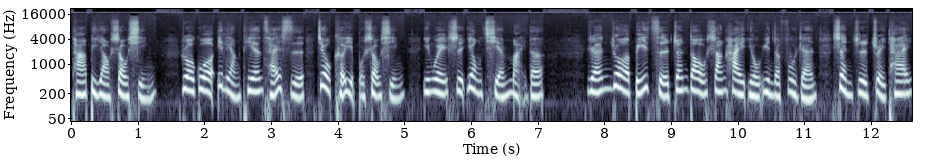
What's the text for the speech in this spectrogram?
他必要受刑。若过一两天才死，就可以不受刑，因为是用钱买的。人若彼此争斗，伤害有孕的妇人，甚至坠胎，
